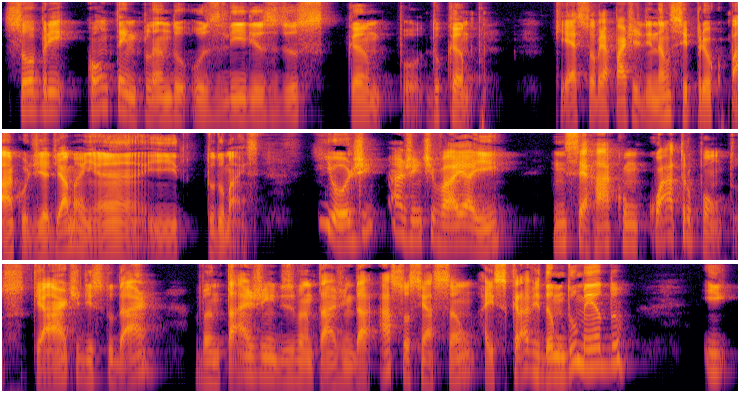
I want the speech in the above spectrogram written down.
sobre contemplando os lírios dos campo, do campo, que é sobre a parte de não se preocupar com o dia de amanhã e tudo mais. E hoje a gente vai aí encerrar com quatro pontos, que é a arte de estudar, vantagem e desvantagem da associação, a escravidão do medo e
